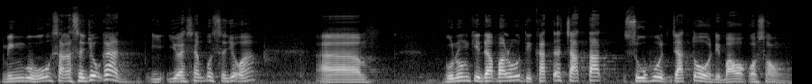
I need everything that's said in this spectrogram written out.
minggu sangat sejuk kan. USM pun sejuk ha? Uh, Gunung Kinabalu dikata catat suhu jatuh di bawah kosong.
